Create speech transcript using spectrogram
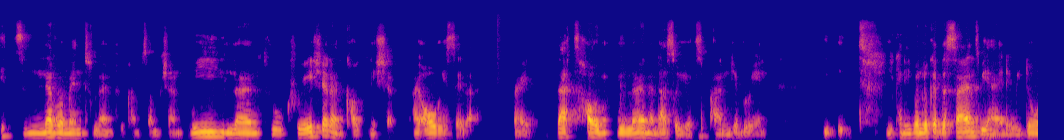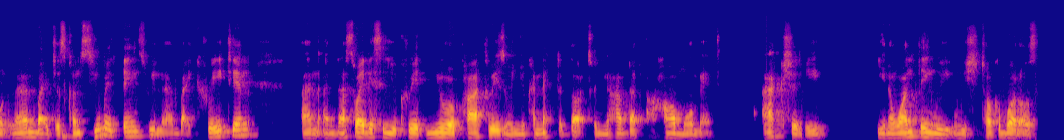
It's never meant to learn through consumption. We learn through creation and cognition. I always say that, right? that's how you learn and that's how you expand your brain you can even look at the science behind it we don't learn by just consuming things we learn by creating and and that's why they say you create neural pathways when you connect the dots when you have that aha moment actually you know one thing we, we should talk about also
